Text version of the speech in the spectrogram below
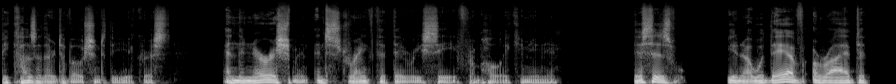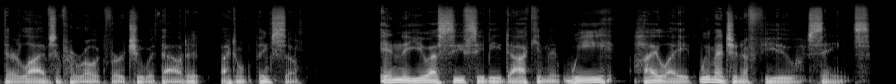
because of their devotion to the Eucharist and the nourishment and strength that they receive from Holy Communion. This is, you know, would they have arrived at their lives of heroic virtue without it? I don't think so. In the USCCB document, we highlight, we mention a few saints.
